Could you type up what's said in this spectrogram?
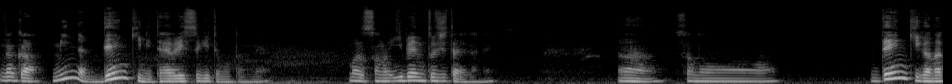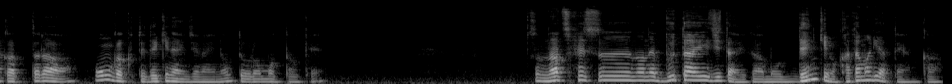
なんかみんな電気に頼りすぎと思ったのね。まずそのイベント自体がね。うん。その電気がなかったら音楽ってできないんじゃないのって俺思ったわけ。その夏フェスのね舞台自体がもう電気の塊やったやんか。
